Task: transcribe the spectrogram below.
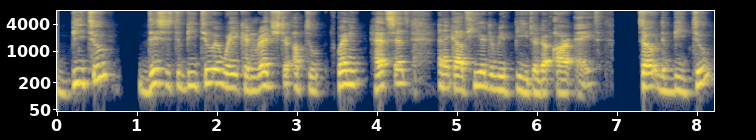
B2. This is the B2 where you can register up to 20 headsets. And I got here the repeater, the R8. So the B2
